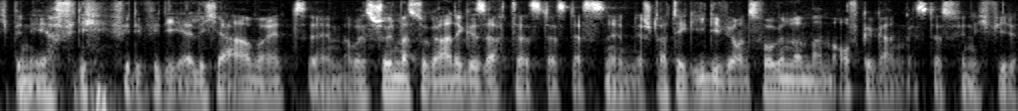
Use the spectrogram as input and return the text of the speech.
ich bin eher für die, für die, für die ehrliche Arbeit. Ähm, aber es ist schön, was du gerade gesagt hast, dass das eine, Strategie, die wir uns vorgenommen haben, aufgegangen ist. Das finde ich viel,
